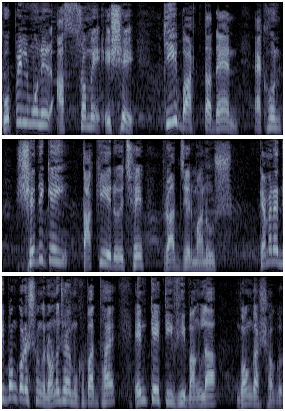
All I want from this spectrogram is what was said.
কপিল মুনির আশ্রমে এসে কি বার্তা দেন? এখন সেদিকেই তাকিয়ে রয়েছে রাজ্যের মানুষ। ক্যামেরা দীপঙ্করের সঙ্গে রণজয় মুখোপাধ্যায় এনকে টিভি বাংলা, গঙ্গাসাগর।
